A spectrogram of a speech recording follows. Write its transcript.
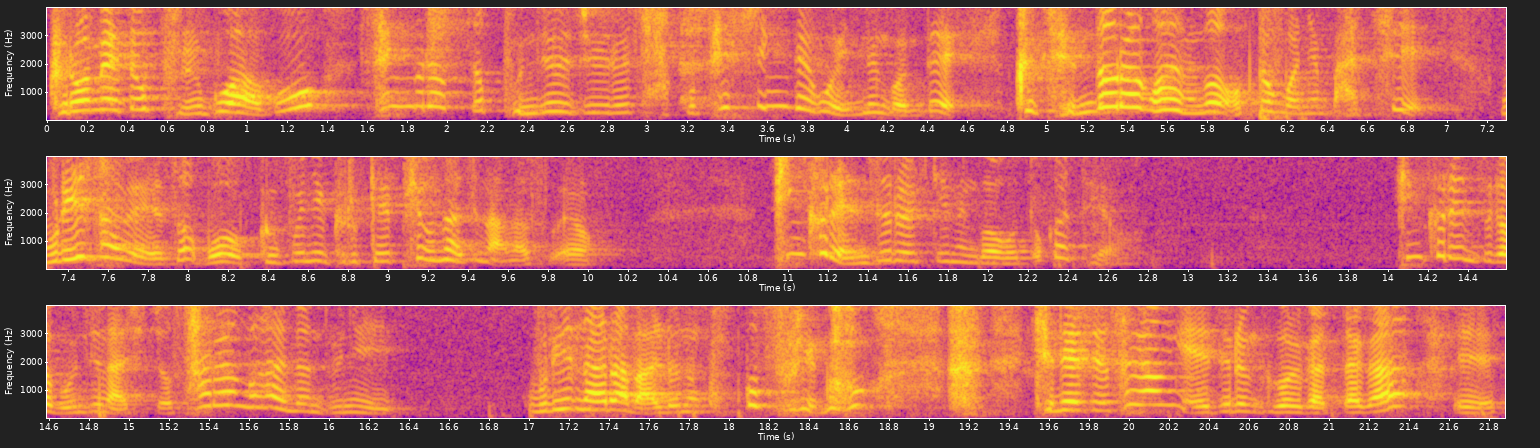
그럼에도 불구하고 생물학적 본질주의를 자꾸 패싱되고 있는 건데 그 젠더라고 하는 건 어떤 거냐면 마치 우리 사회에서 뭐 그분이 그렇게 표현하진 않았어요. 핑크 렌즈를 끼는 거하고 똑같아요. 핑크 렌즈가 뭔지는 아시죠? 사랑을 하면 눈이 우리나라 말로는 콧코풀이고 걔네들 서양 애들은 그걸 갖다가 예,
